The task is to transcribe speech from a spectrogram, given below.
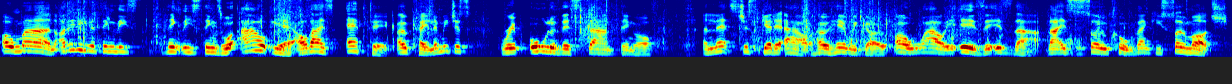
Oh man, I didn't even think these think these things were out yet. Oh, that is epic. Okay, let me just rip all of this damn thing off and let's just get it out. Oh, here we go. Oh wow, it is. It is that. That is so cool. Thank you so much.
